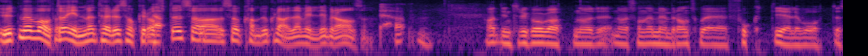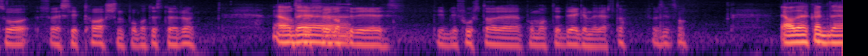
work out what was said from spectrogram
Ut med våte og inn med tørre sokker ofte, så, så kan du klare deg veldig bra, altså. Jeg har et inntrykk òg at når, når sånne membransko er fuktige eller våte, så, så er slitasjen på en måte større. Ja, Altså, jeg føler at de, de blir fortere på en måte degenerert, da, for å si det sånn. ja, det, kan, det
